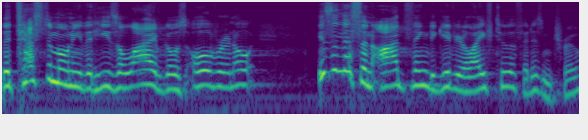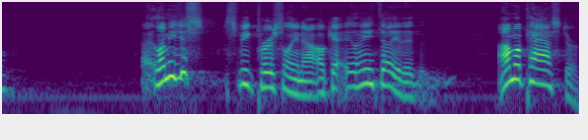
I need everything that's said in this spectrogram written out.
The testimony that he's alive goes over and over. Isn't this an odd thing to give your life to if it isn't true? Uh, let me just speak personally now, okay? Let me tell you that I'm a pastor.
